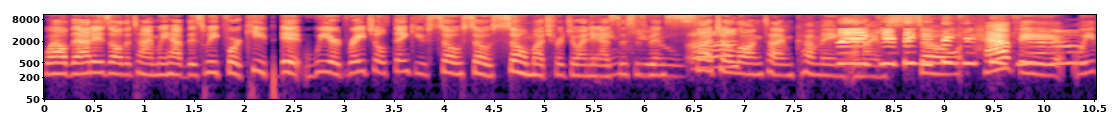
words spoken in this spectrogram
Well, that is all the time we have this week for Keep It Weird. Rachel, thank you so, so, so much for joining us. Thank This has been you. such a Uh, long time coming, thank and I'm you, thank you, so thank you, thank happy you. we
